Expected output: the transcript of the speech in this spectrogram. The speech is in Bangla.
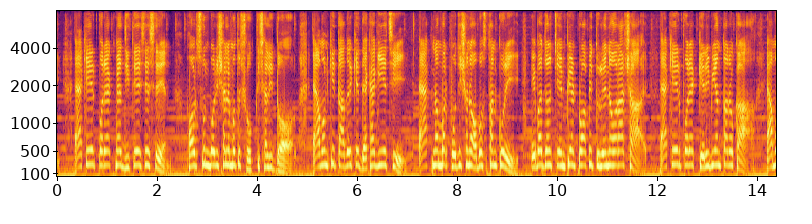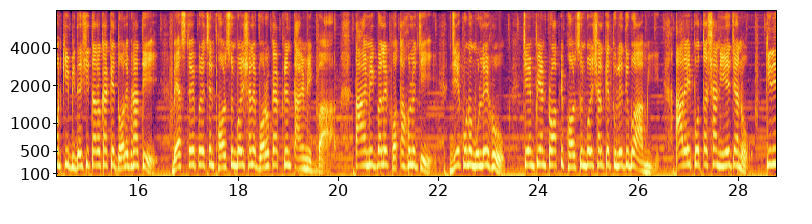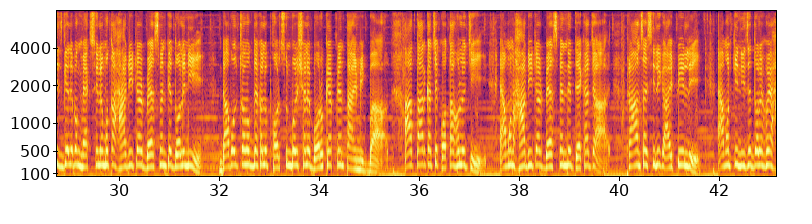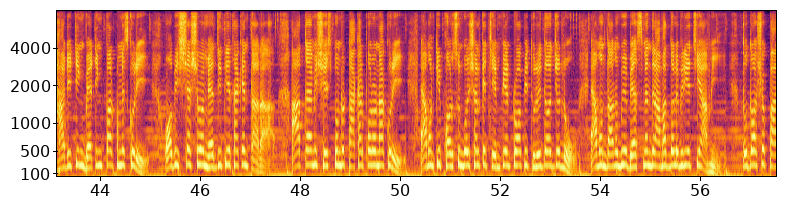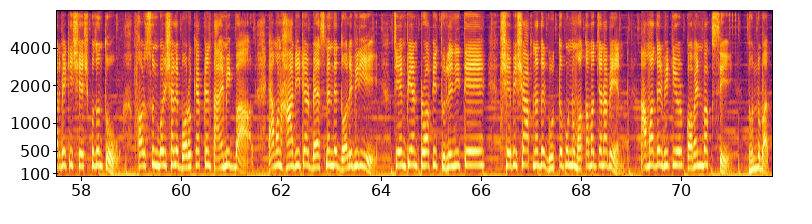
একের পর এক ম্যাচ জিতে এসেছেন ফরচুন বরিশালের মতো শক্তিশালী দল। এমনকি তাদেরকে দেখা গিয়েছে, এক নম্বর পজিশনে অবস্থান করে এবার যেন চ্যাম্পিয়ন ট্রফি তুলে নেওয়ার আশায়। একের পর এক ক্যারিবিয়ান তারকা, এমনকি বিদেশি তারকাকে দলে ভেড়াতে ব্যস্ত হয়ে পড়েছেন ফরচুন বরিশালের বড় ক্যাপ্টেন তামিম ইকবাল। তামিম ইকবালের কথা হলো যে যে কোনো মূল্যে হোক, চ্যাম্পিয়ন ট্রফি ফরচুন বরিশালকে তুলে দেব আমি। আর এই প্রত্যাশা নিয়ে যেন কিরিস গেল এবং ম্যাক্সওয়েলের মতো হার্ড ব্যাটসম্যানকে দলে নিয়ে ডাবল চমক দেখাল ফরচুন বরিশালের বড় ক্যাপ্টেন তাইম ইকবাল। আর তার কাছে কথা হলো যে, এমন হার্ড হিটার ব্যাটসম্যানদের দেখা যায় ফ্রান্সাইসি লিগ, আইপিএল লিগ এমনকি নিজের দলে হয়ে হার্ড হিটিং, ব্যাটিং পারফরমেন্স করে অবিশ্বাস্যভাবে ম্যাচ জিতিয়ে থাকেন তারা। আর তাই আমি শেষ পর্যন্ত টাকার পরও না করে এমনকি ফরচুন বরিশালকে চ্যাম্পিয়ন ট্রফি তুলে দেওয়ার জন্য এমন দানবীয় ব্যাটসম্যানদের আমার দলে ভিড়িয়েছি আমি। তো দর্শক, পারবে কি শেষ পর্যন্ত? ফরচুন বরিশালে বড় ক্যাপ্টেন তাইম ইকবাল এমন হার্ড হিটার ব্যাটসম্যানদের দলে ভিড়িয়ে চ্যাম্পিয়ন ট্রফি তুলে নিতে? সে বিষয়ে আপনাদের গুরুত্বপূর্ণ মতামত জানাবেন আমাদের ভিডিওর কমেন্ট বক্সে ধন্যবাদ।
